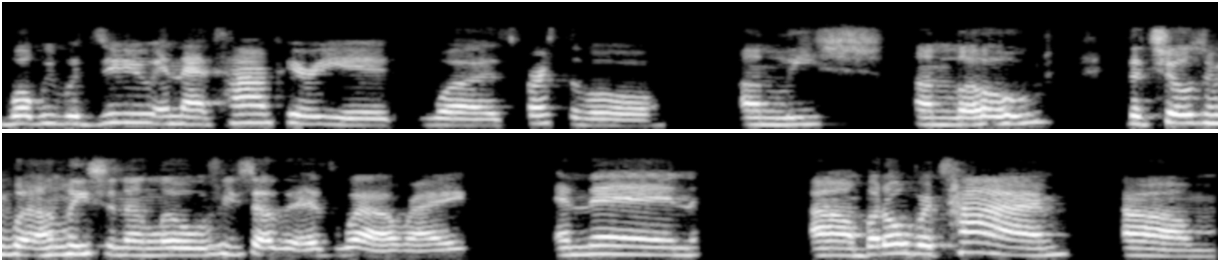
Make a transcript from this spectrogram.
what we would do in that time period was, first of all, unleash, unload. The children would unleash and unload with each other as well, right? And then, um, but over time, um,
